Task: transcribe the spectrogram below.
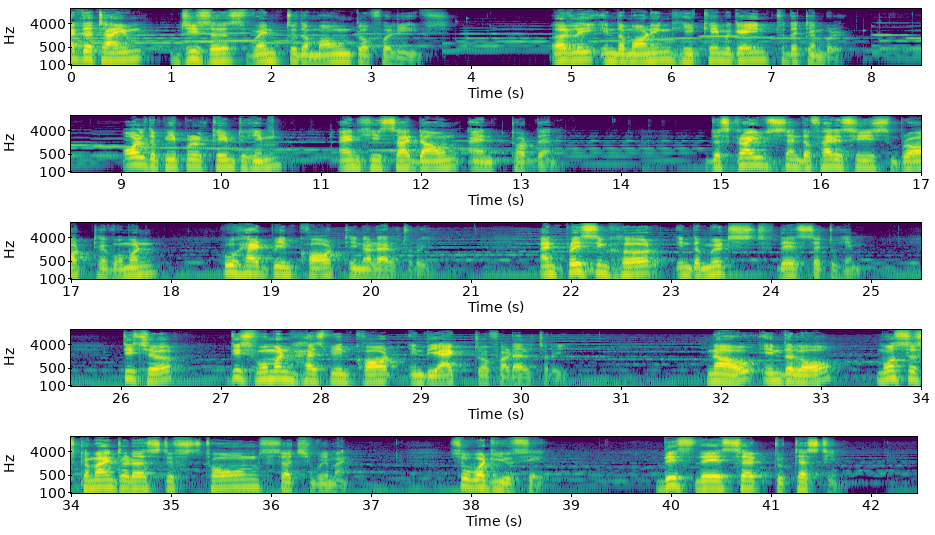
At the time, Jesus went to the Mount of Olives. Early in the morning, he came again to the temple. All the people came to him, and he sat down and taught them. The scribes and the Pharisees brought a woman who had been caught in adultery. And placing her in the midst, they said to him, Teacher, this woman has been caught in the act of adultery. Now, in the law, Moses commanded us to stone such women. So, what do you say? This they said to test him,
